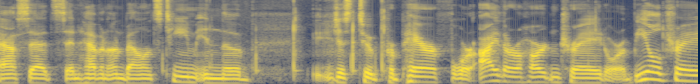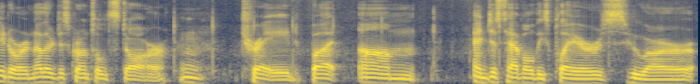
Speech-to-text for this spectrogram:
assets and have an unbalanced team in the just to prepare for either a Harden trade or a Beal trade or another disgruntled star trade. But um, and just have all these players who are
